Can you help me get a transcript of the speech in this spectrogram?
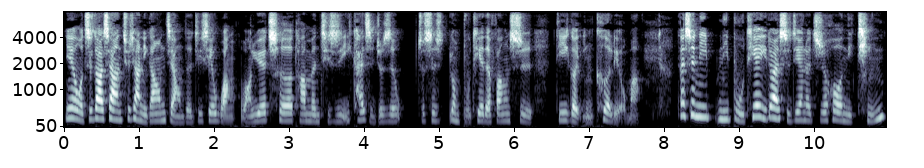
因为我知道，像就像你刚刚讲的这些网网约车，他们其实一开始就是就是用补贴的方式，第一个引客流嘛。但是你你补贴一段时间了之后，你停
